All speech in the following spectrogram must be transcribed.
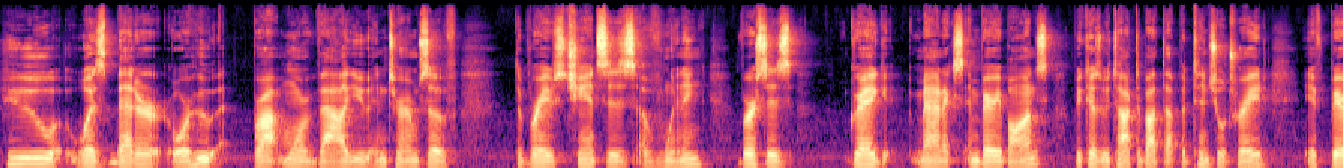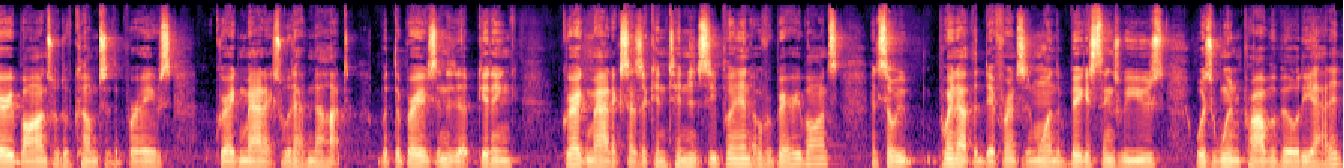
who was better or who brought more value in terms of the Braves' chances of winning versus Greg Maddux and Barry Bonds because we talked about that potential trade. If Barry Bonds would have come to the Braves, Greg Maddux would have not. But the Braves ended up getting Greg Maddux as a contingency plan over Barry Bonds. And so we point out the difference, and one of the biggest things we used was win probability added.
